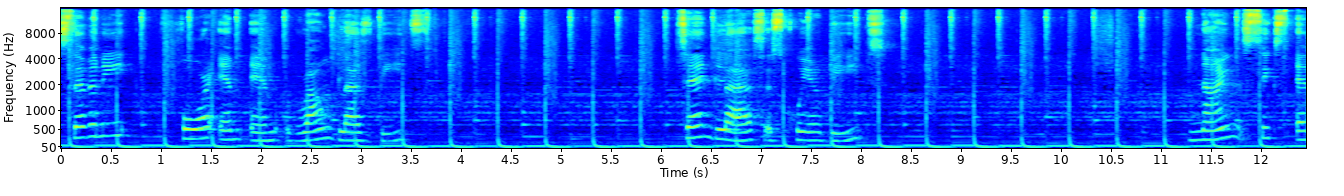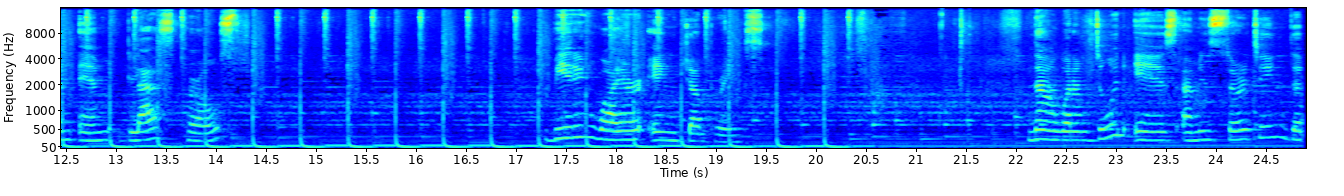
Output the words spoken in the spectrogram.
74 mm round glass beads, 10 glass square beads, 9 6 mm glass pearls, beading wire and jump rings. Now what I'm doing is I'm inserting the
